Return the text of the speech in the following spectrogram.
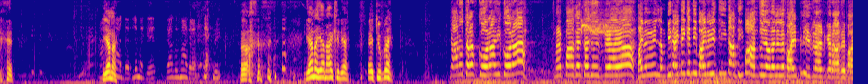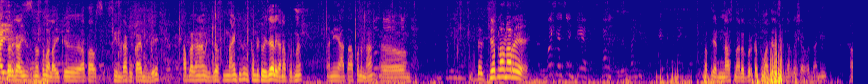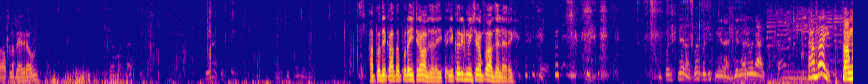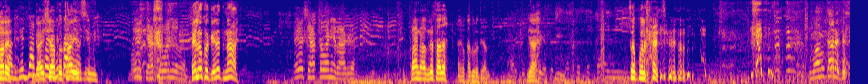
या ना. धरले म्हणजे गागुल मागा हा. या ना या ना ऍक्शन या. ए चुप रे चारों तरफ कोहरा ही कोहरा. मैं पागल था जो इसमें आया। भाई भाई भाई लंबी राइड नहीं करनी। भाई भाई सीधा सी पाँच सौ ज्यादा ले ले भाई प्लीज राइड करा दे भाई। तर काहीच ना तुम्हाला एक आता सीन दाखवू काय म्हणजे. आपला गाणं म्हणजे जस्ट नाईन्टी कंप्लीट होई जायला गाणं पूर्ण. आणि आता आपण ना टेप लावणार रे आता नाचणार बरं का तुम्हाला सीन कशा आहोत आणि हा आपला बॅकग्राऊंड आता देख आता पुरा इंस्टाग्राम आलं झालं. एक एक रील मी इंस्टाग्राम पुरा आलं झालं डायरेक्ट थांबणार आहे. गाय शाप काय मी. हे लवकर घे ना ना. ए ट्रॅक्टर वाणी रागड काय नाही आज रे चालेल का दूर आज? या. चप्पल काय काय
